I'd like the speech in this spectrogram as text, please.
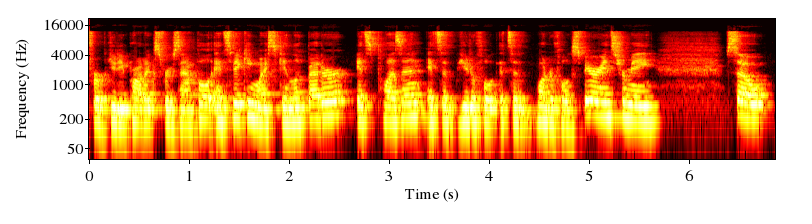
for beauty products, for example, it's making my skin look better. It's pleasant. It's a beautiful, it's a wonderful experience for me. So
